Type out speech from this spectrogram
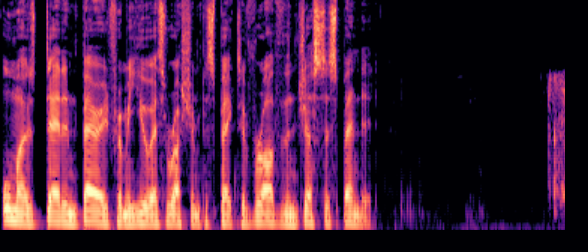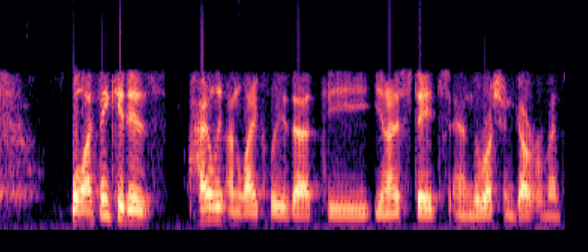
almost dead and buried from a US Russian perspective rather than just suspended? Well, I think it is highly unlikely that the United States and the Russian governments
